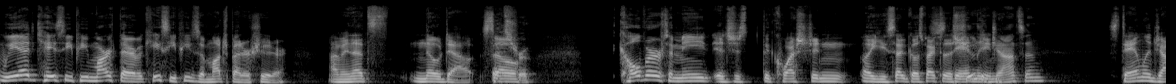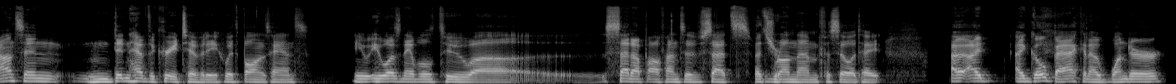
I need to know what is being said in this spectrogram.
We had KCP Mark there, but KCP's a much better shooter. I mean that's no doubt. So That's true. Culver to me, it's just the question. Like you said, goes back to the shooting. Stanley shooting. Johnson. Stanley Johnson didn't have the creativity with ball in his hands. He, he wasn't able to uh, set up offensive sets, That's true. run them, facilitate. I, I I go back and I wonder,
